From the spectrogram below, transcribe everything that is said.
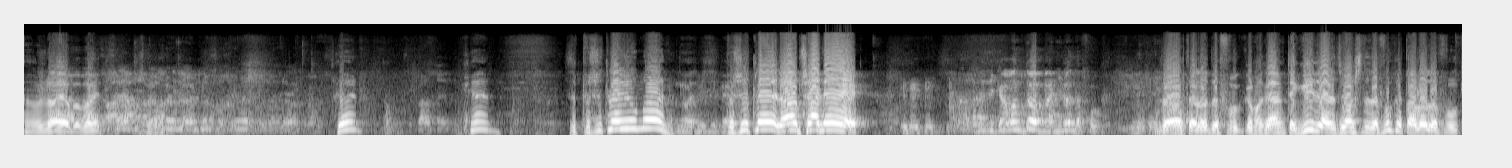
הוא לא היה בבית. לא, לא, לא לא? כן. כן. זה פשוט לא יאומן. סיפר? פשוט לא, לא משנה. זה זיכרון טוב, אני לא דפוק. לא, אתה לא דפוק. גם גם אם תגיד על עצמך שאתה דפוק, אתה לא דפוק.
